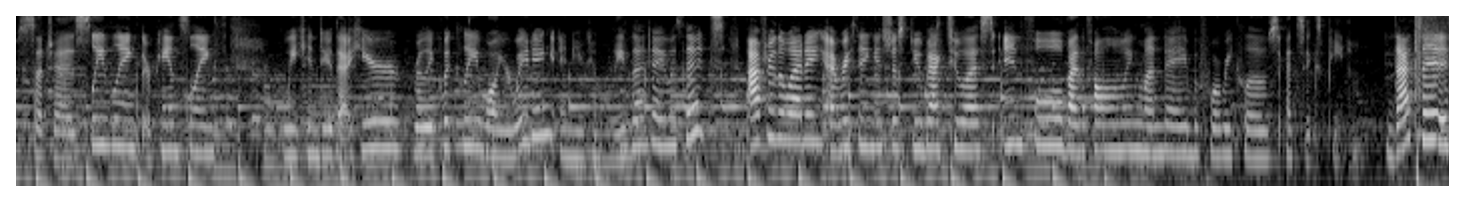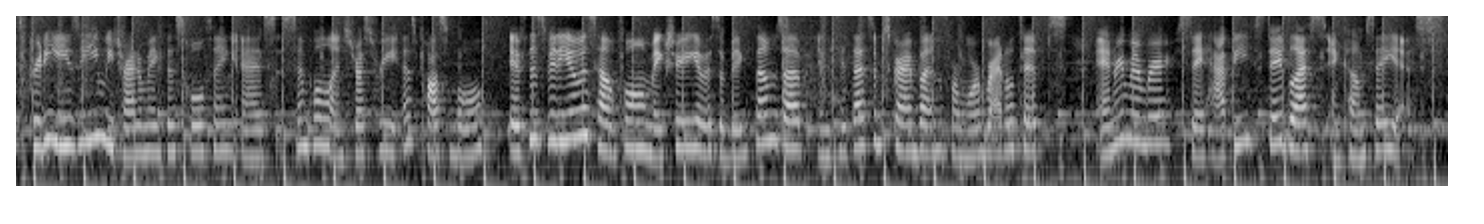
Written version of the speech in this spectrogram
such as sleeve length or pants length. We can do that here really quickly while you're waiting and you can leave that day with it. After the wedding, everything is just due back to us in full by the following Monday before we close at 6 p.m. That's it, it's pretty easy. We try to make this whole thing as simple and stress-free as possible. If this video is helpful, make sure you give us a big thumbs up and hit that subscribe button for more bridal tips. And remember, stay happy, stay blessed, and come say yes.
